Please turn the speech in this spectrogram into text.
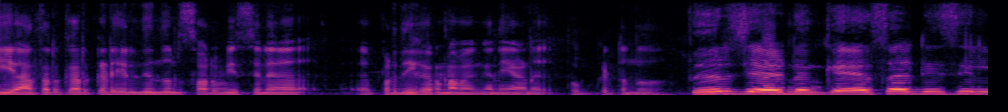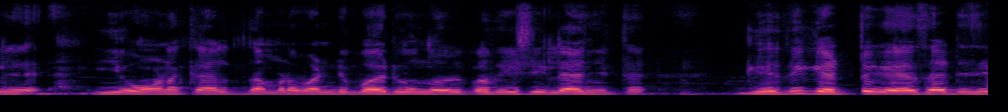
ഈ യാത്രക്കാർക്കിടയിൽ നിന്നും സർവീസിന് പ്രതികരണം എങ്ങനെയാണ് ഇപ്പം കിട്ടുന്നത്? തീർച്ചയായിട്ടും കെ എസ് ആർ ടി സിയിൽ ഈ ഓണക്കാലത്ത് നമ്മുടെ വണ്ടി വരുമെന്നൊരു പ്രതീക്ഷയില്ലാഞ്ഞിട്ട് ഗതി കെട്ട് K S R T C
